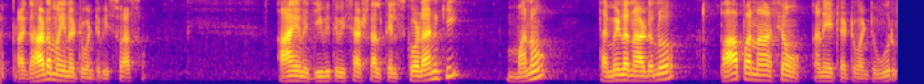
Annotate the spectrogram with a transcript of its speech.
ప్రగాఢమైనటువంటి విశ్వాసం. ఆయన జీవిత విశేషాలు తెలుసుకోవడానికి మనం తమిళనాడులో పాపనాశం అనేటటువంటి ఊరు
